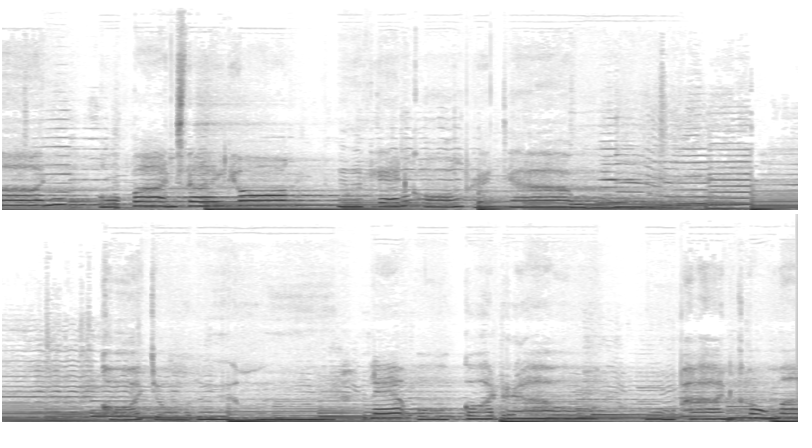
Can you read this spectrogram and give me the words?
ล โอบบ้านสายทองคือแขนของพระเจ้า ขอจงเอื้อมและโอบกอดเราผู้ผ่านเข้ามา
